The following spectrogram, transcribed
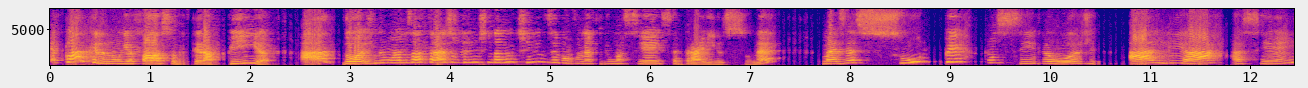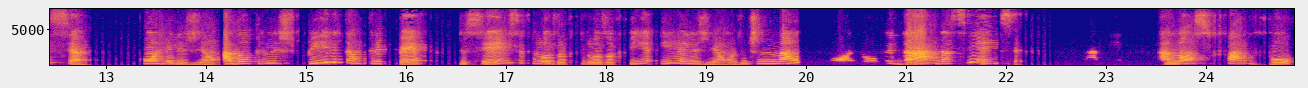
É claro que ele não ia falar sobre terapia há dois mil anos atrás, a gente ainda não tinha desenvolvimento de uma ciência para isso, né? Mas é super possível hoje aliar a ciência com a religião. A doutrina espírita é um tripé de ciência, filosofia e religião. A gente não pode olvidar da ciência. A nosso favor.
